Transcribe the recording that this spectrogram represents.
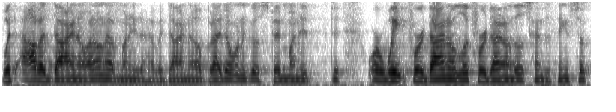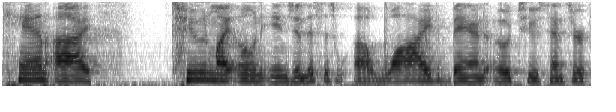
without a dyno. I don't have money to have a dyno, but I don't want to go spend money to, or wait for a dyno, look for a dyno, those kinds of things. So can I tune my own engine? This is a wide band O2 sensor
